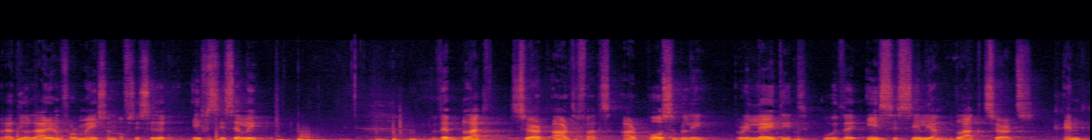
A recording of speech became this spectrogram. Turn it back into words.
radiolarian formation of Sicily, Sicily the black chert artifacts are possibly related with the East Sicilian black cherts and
